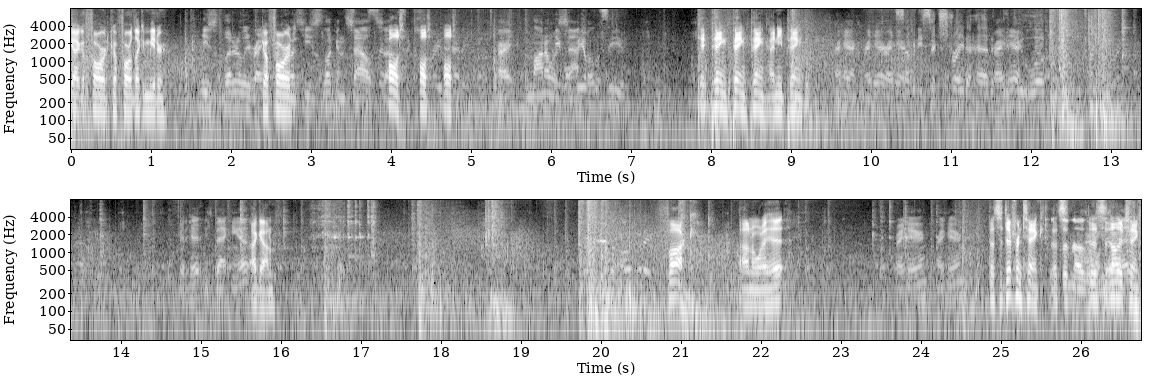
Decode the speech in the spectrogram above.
You gotta go forward. Go forward like a meter. He's literally right. Go in forward. us. He's looking south. So. Hold, hold, hold. All right. Mono is satchel. Okay, ping, ping, ping. I need ping. Right here. Right here. Right here. 76 straight ahead. Right if here. you look, Good hit. He's backing up. I got him. Fuck. I don't know what I hit. Right here. Right here. That's a different tank. That's That's another that's one. another tank.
